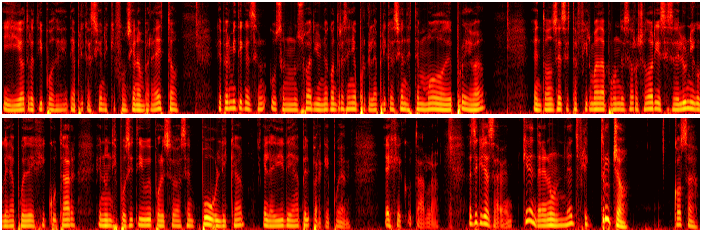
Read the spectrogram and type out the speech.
y otro tipo de aplicaciones que funcionan para esto, le permite que se use un usuario y una contraseña porque la aplicación está en modo de prueba entonces está firmada por un desarrollador y ese es el único que la puede ejecutar en un dispositivo y por eso hacen pública el ID de Apple para que puedan ejecutarlo. Así que ya saben, ¿quieren tener un Netflix trucho? Cosa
